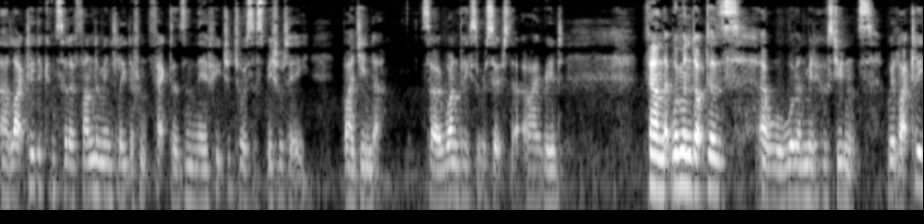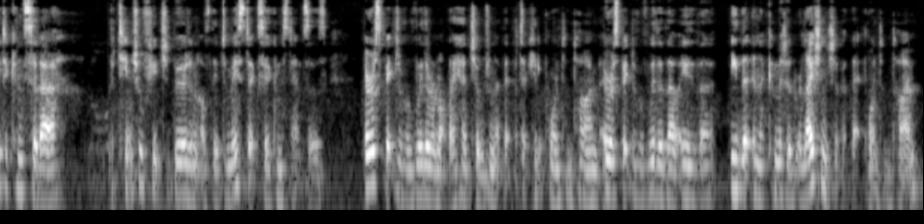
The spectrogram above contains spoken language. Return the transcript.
are likely to consider fundamentally different factors in their future choice of specialty by gender. So, one piece of research that I read found that women doctors, uh, or women medical students, were likely to consider potential future burden of their domestic circumstances, irrespective of whether or not they had children at that particular point in time, irrespective of whether they were either either in a committed relationship at that point in time,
